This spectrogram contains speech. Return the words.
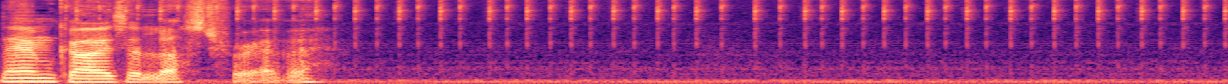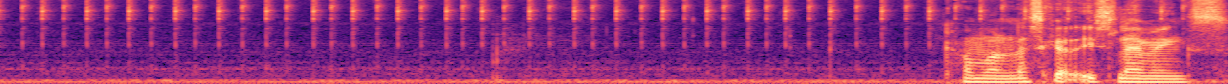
Them guys are lost forever. Come on, let's get these lemmings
